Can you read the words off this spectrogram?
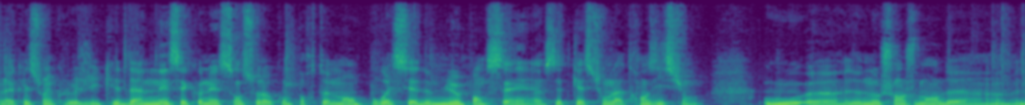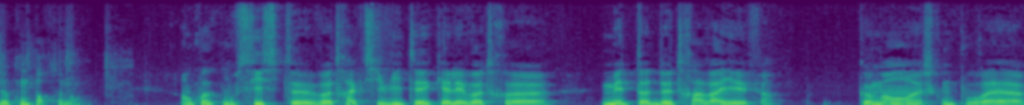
la question écologique, et d'amener ces connaissances sur nos comportements pour essayer de mieux penser cette question de la transition ou de nos changements de, de comportement. En quoi consiste euh, votre activité? Quelle est votre euh, méthode de travail? Et enfin, comment est-ce qu'on pourrait euh,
